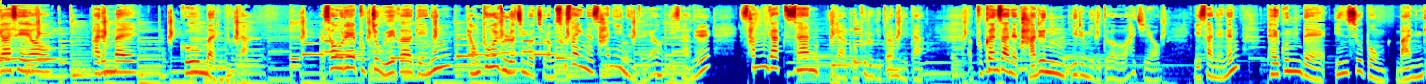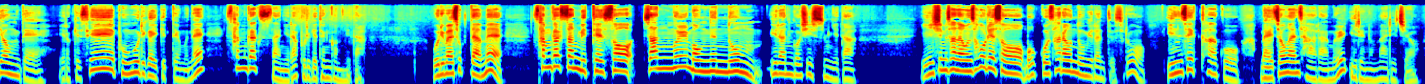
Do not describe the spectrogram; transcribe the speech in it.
안녕하세요. 바른말, 고운말입니다. 서울의 북쪽 외곽에는 병풍을 둘러친 것처럼 솟아있는 산이 있는데요. 이 산을 삼각산이라고 부르기도 합니다. 북한산의 다른 이름이기도 하지요. 이 산에는 백운대, 인수봉, 만경대 이렇게 세 봉우리가 있기 때문에 삼각산이라 부르게 된 겁니다. 우리말 속담에 삼각산 밑에서 짠물 먹는 놈이란 것이 있습니다. 인심사 나온 서울에서 먹고 살아온 놈이란 뜻으로 인색하고 매정한 사람을 이르는 말이죠.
